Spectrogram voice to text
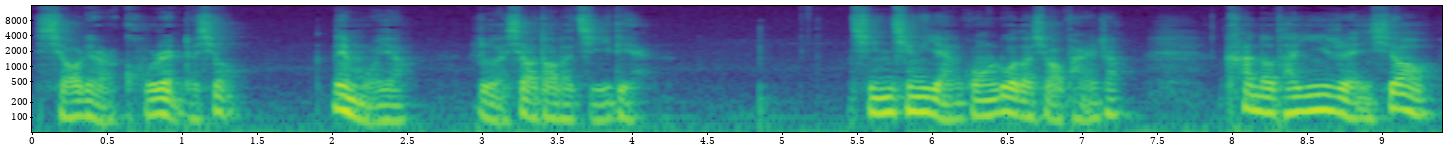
小脸苦忍着笑，那模样惹笑到了极点。秦青眼光落到小盘上，看到他因忍笑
